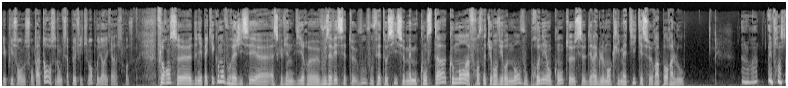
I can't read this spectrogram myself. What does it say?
les pluies sont, sont intenses. Donc ça peut effectivement produire des catastrophes. Florence euh, Denier-Paquet, comment vous réagissez euh, à ce que vient de dire Vous avez cette, vous, faites aussi ce même constat. Comment à France Nature Environnement vous prenez en compte ce dérèglement climatique et ce rapport à l'eau? Alors, à France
